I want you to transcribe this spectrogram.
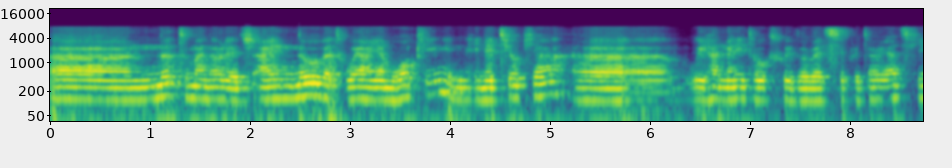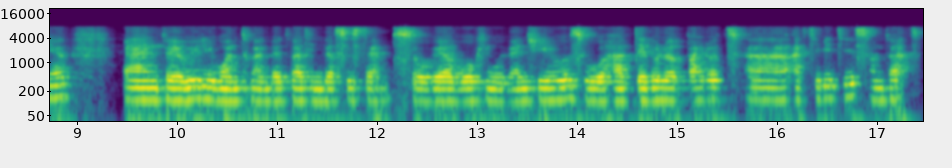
Uh, not to my knowledge. I know that where I am working in, in Ethiopia, uh, we had many talks with the REDD Secretariat here, and they really want to embed that in their system. So they are working with NGOs who have developed pilot uh, activities on that.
